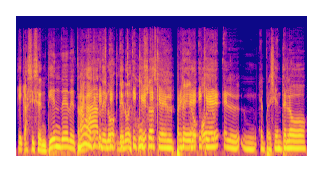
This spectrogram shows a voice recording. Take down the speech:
que casi se entiende, de tragar, de, no, de no y que- excusas. y que el, pre- pero y hoy que el, el presidente lo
